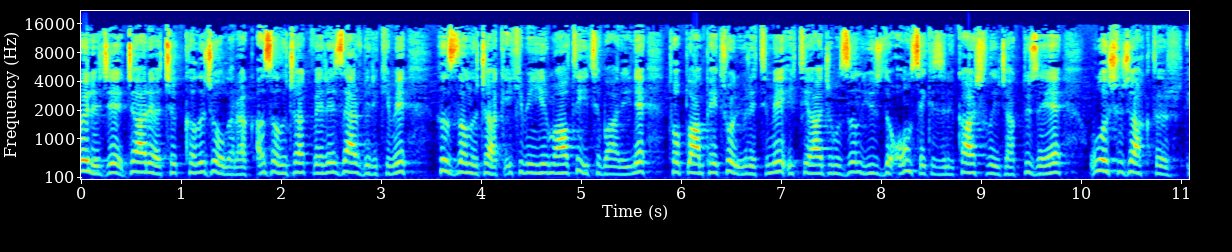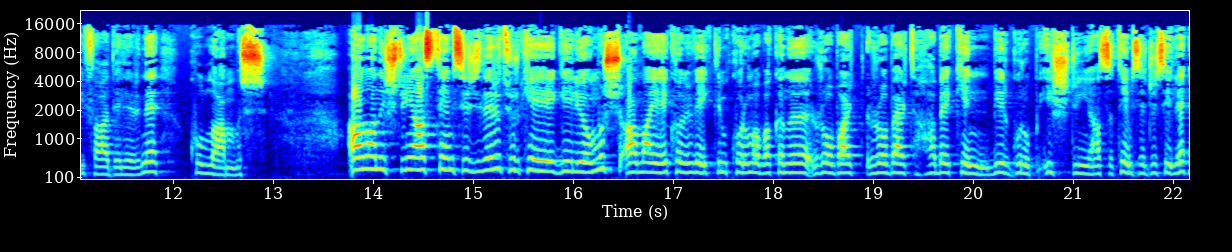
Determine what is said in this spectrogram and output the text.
böylece cari açık kalıcı olarak azalacak ve rezerv birikimi hızlanacak. 2026 itibariyle toplam petrol üretimi ihtiyacımızın %18'ini karşılayacak düzeye ulaşacaktır ifadelerini kullanmış. Alman İş Dünyası temsilcileri Türkiye'ye geliyormuş. Almanya Ekonomi ve İklim Koruma Bakanı Robert, Robert Habeck'in bir grup iş dünyası temsilcisiyle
